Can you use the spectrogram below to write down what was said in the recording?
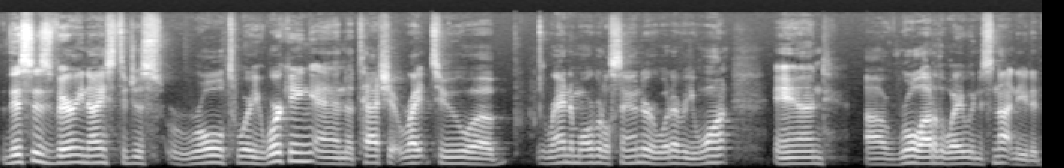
this is very nice to just roll to where you're working and attach it right to a random orbital sander or whatever you want and uh, roll out of the way when it's not needed.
